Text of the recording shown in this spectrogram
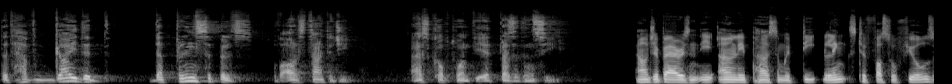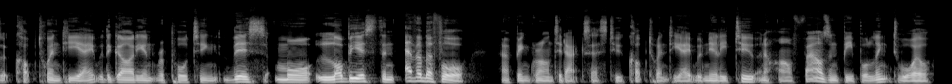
that have guided the principles of our strategy as COP28 presidency. Al Jaber isn't the only person with deep links to fossil fuels at COP28, with The Guardian reporting this more lobbyists than ever before have been granted access to COP28, with nearly 2,500 people linked to oil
